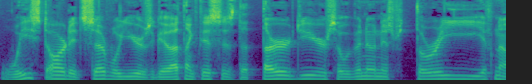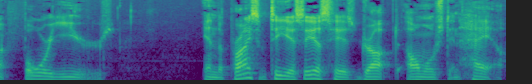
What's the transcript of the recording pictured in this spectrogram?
We started several years ago. I think this is the third year, so we've been doing this for three, if not four years. And the price of TSS has dropped almost in half.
